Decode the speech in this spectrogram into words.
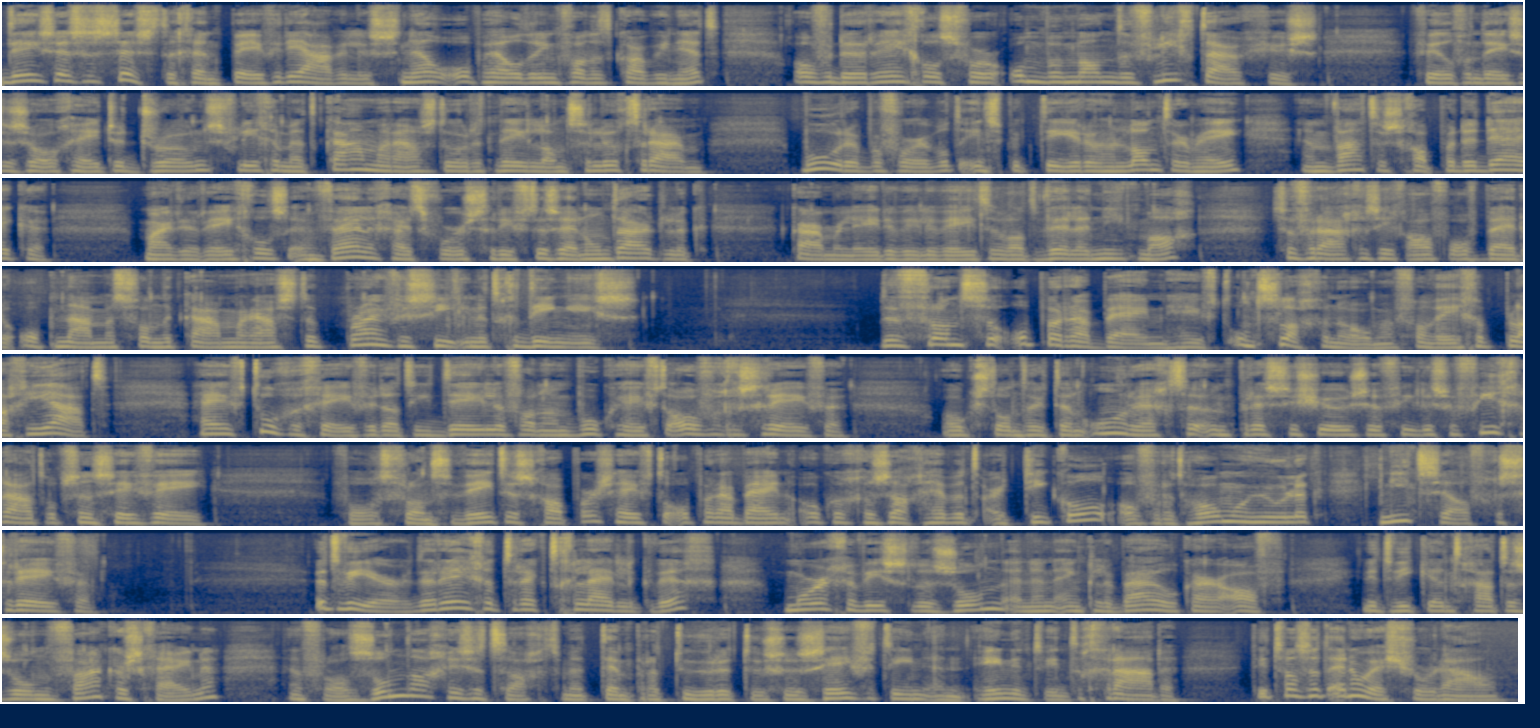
D66 en PvdA willen snel opheldering van het kabinet over de regels voor onbemande vliegtuigjes. Veel van deze zogeheten drones vliegen met camera's door het Nederlandse luchtruim. Boeren bijvoorbeeld inspecteren hun land ermee en waterschappen de dijken. Maar de regels en veiligheidsvoorschriften zijn onduidelijk. Kamerleden willen weten wat wel en niet mag. Ze vragen zich af of bij de opnames van de camera's de privacy in het geding is. De Franse opperrabijn heeft ontslag genomen vanwege plagiaat. Hij heeft toegegeven dat hij delen van een boek heeft overgeschreven. Ook stond er ten onrechte een prestigieuze filosofiegraad op zijn cv. Volgens Franse wetenschappers heeft de opperrabijn ook een gezaghebbend artikel over het homohuwelijk niet zelf geschreven. Het weer. De regen trekt geleidelijk weg. Morgen wisselen zon en een enkele bui elkaar af. In het weekend gaat de zon vaker schijnen. En vooral zondag is het zacht met temperaturen tussen 17 en 21 graden. Dit was het NOS Journaal.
